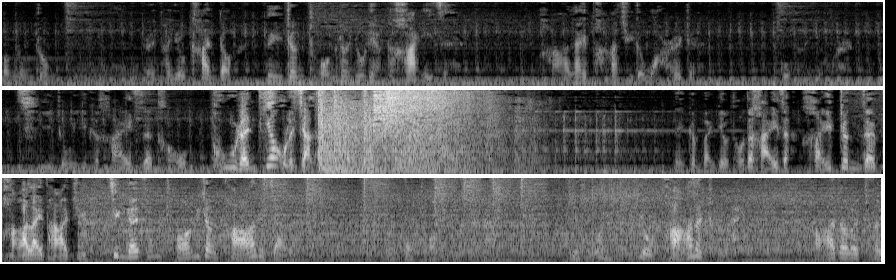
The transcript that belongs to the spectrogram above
朦胧中，忽然他又看到那张床上有两个孩子，爬来爬去的玩着。过了一会儿，其中一个孩子的头突然掉了下来。那个没有头的孩子还正在爬来爬去，竟然从床上爬了下来，钻到床底下，一会儿又爬了出来，爬到了陈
